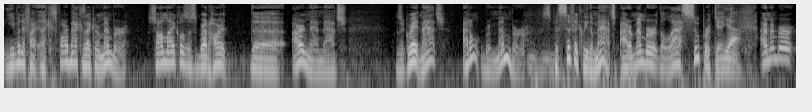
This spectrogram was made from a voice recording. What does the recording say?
even if i like as far back as i can remember shawn michaels versus bret hart the iron man match was a great match i don't remember mm-hmm. specifically the match i remember the last super kick Yeah. I remember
